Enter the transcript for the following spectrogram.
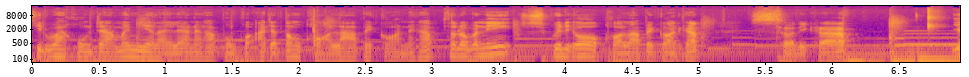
คิดว่าคงจะไม่มีอะไรแล้วนะครับ ผมก็อาจจะต้องขอลาไปก่อนนะครับสำหรับวันนี้สควิดโอขอลาไปก่อนครับ สวัสดีครับโย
